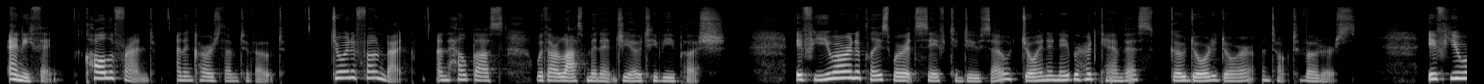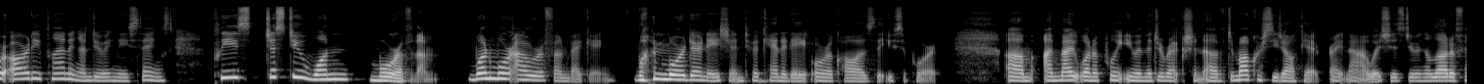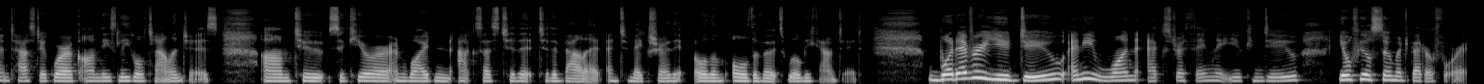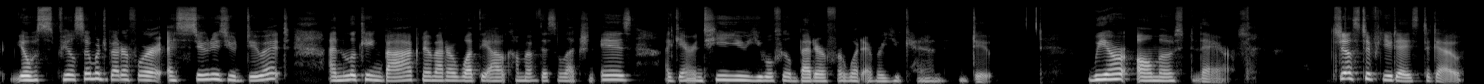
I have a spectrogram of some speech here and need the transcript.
anything. Call a friend and encourage them to vote. Join a phone bank and help us with our last minute GOTV push. If you are in a place where it's safe to do so, join a neighborhood canvass, go door to door, and talk to voters. If you were already planning on doing these things, please just do one more of them, one more hour of phone banking, one more donation to a candidate or a cause that you support. Um, I might want to point you in the direction of Democracy Docket right now, which is doing a lot of fantastic work on these legal challenges um, to secure and widen access to the to the ballot and to make sure that all of all the votes will be counted. Whatever you do, any one extra thing that you can do, you'll feel so much better for it. You'll feel so much better for it as soon as you do it. And looking back, no matter what the outcome of this election is, I guarantee guarantee you, you will feel better for whatever you can do. We are almost there. Just a few days to go.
